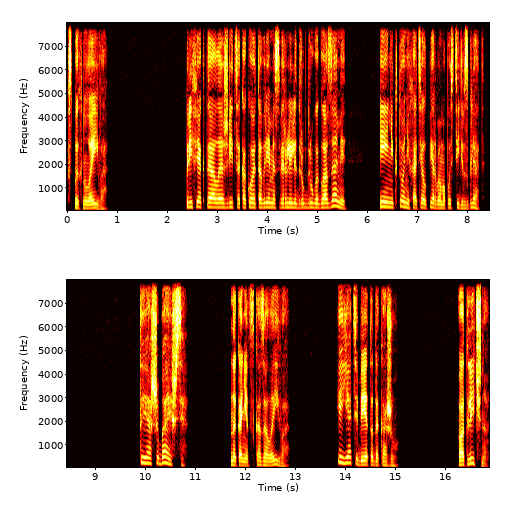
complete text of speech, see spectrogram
Вспыхнула Ива. Префект и алая жрица какое-то время сверлили друг друга глазами, и никто не хотел первым опустить взгляд. «Ты ошибаешься», — наконец сказала Ива. «И я тебе это докажу». «Отлично.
